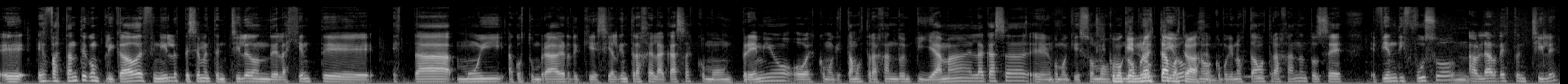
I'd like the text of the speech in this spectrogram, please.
eh, es bastante complicado definirlo, especialmente en Chile, donde la gente está muy acostumbrada a ver de que si alguien trabaja en la casa es como un premio o es como que estamos trabajando en pijama en la casa, eh, como que somos Como que no estamos trabajando. como que no estamos trabajando. Entonces es bien difuso Mm. hablar de esto en Chile.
